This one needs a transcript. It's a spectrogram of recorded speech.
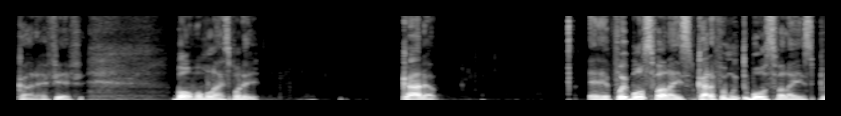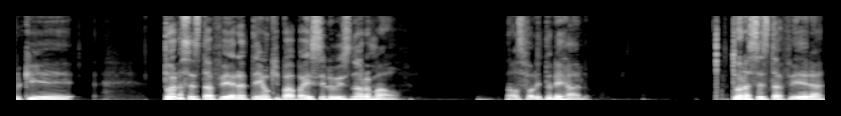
cara, FF. Bom, vamos lá, responder. Cara, é, foi bom se falar isso. Cara, foi muito bom se falar isso, porque toda sexta-feira tem o que papai esse Luiz normal. Nossa, falei tudo errado. Toda sexta-feira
